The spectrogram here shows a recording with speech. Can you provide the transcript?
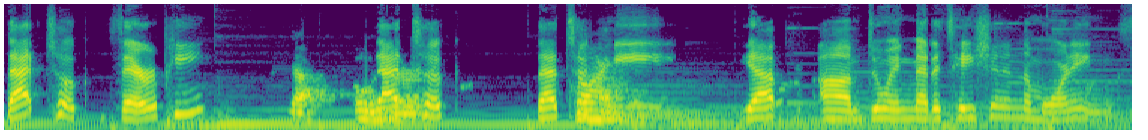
that took therapy. Yeah. Oh, that took that took Fine. me yep um doing meditation in the mornings.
